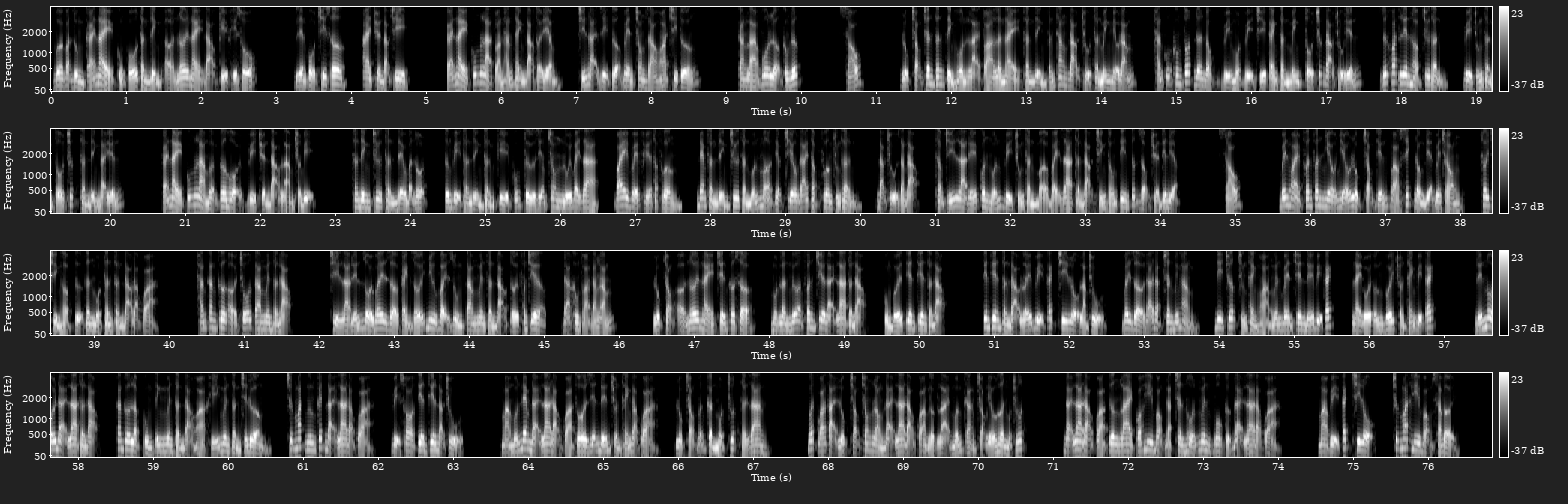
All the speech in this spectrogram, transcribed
Vừa vặn dùng cái này củng cố thần đình ở nơi này đạo kỷ khí số. Liền cổ chi sơ, ai truyền đạo chi? Cái này cũng là toàn hắn thành đạo thời điểm, chín đại dị tượng bên trong giáo hóa chi tướng càng là vô lượng công đức. Sáu, lục trọng chân thân tình hồn lại tòa lần này thần đình tấn thăng đạo chủ thần minh nhiều lắm, hắn cũng không tốt đơn độc vì một vị trí cảnh thần minh tổ chức đạo chủ yến, dứt khoát liên hợp chư thần, vì chúng thần tổ chức thần đình đại yến. Cái này cũng là mượn cơ hội vì truyền đạo làm chuẩn bị. Thần đình chư thần đều bận rộn, từng vị thần đình thần kỳ cũng từ diễm trong núi bay ra, bay về phía thập phương, đem thần đình chư thần muốn mở tiệc chiêu đãi thập phương chúng thần, đạo chủ giảng đạo, thậm chí là đế quân muốn vì chúng thần mở bày ra thần đạo chính thống tin tức rộng truyền thiên địa. Sáu, bên ngoài phân phân nhiều nhiễu lục trọng tiến vào xích đồng điện bên trong hơi chỉnh hợp tự thân một thân thần đạo đạo quả. Hắn căn cơ ở chỗ tam nguyên thần đạo. Chỉ là đến rồi bây giờ cảnh giới như vậy dùng tam nguyên thần đạo tới phân chia, đã không thỏa đáng lắm. Lục trọng ở nơi này trên cơ sở, một lần nữa phân chia đại la thần đạo, cùng với tiên thiên thần đạo. Tiên thiên thần đạo lấy vị cách chi lộ làm chủ, bây giờ đã đặt chân vĩnh hằng, đi trước chứng thành hỏa nguyên bên trên đế vị cách, này đối ứng với chuẩn thánh vị cách. Đến nỗi đại la thần đạo, căn cơ lập cùng tinh nguyên thần đạo, hòa khí nguyên thần trên đường, trước mắt ngưng kết đại la đạo quả, vị so tiên thiên đạo chủ. Mà muốn đem đại la đạo quả thôi diễn đến chuẩn thánh đạo quả, lục trọng vẫn cần một chút thời gian bất quá tại lục trọng trong lòng đại la đạo quả ngược lại muốn càng trọng yếu hơn một chút. Đại la đạo quả tương lai có hy vọng đặt chân hốn nguyên vô cực đại la đạo quả. Mà vị cách chi lộ, trước mắt hy vọng xa vời.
